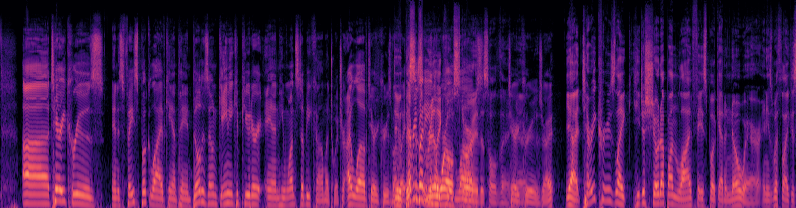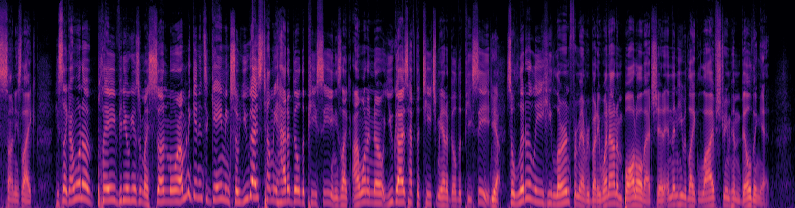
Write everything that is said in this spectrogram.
uh, Terry Crews and his Facebook Live campaign built his own gaming computer, and he wants to become a Twitcher. I love Terry Crews. By the Dude, way, this everybody is a really in the world cool story. loves This whole thing. Terry yeah. Crews, right? Yeah, Terry Crews like he just showed up on live Facebook out of nowhere, and he's with like his son. He's like, he's like, I want to play video games with my son more. I'm gonna get into gaming. So you guys tell me how to build a PC, and he's like, I want to know. You guys have to teach me how to build a PC. Yeah. So literally, he learned from everybody, went out and bought all that shit, and then he would like live stream him building it.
